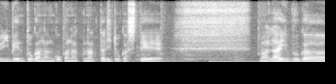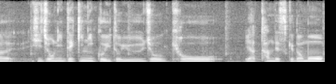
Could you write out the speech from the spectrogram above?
イベントが何個かなくなったりとかしてまあライブが非常にできにくいという状況やったんですけども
